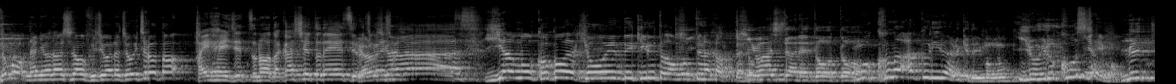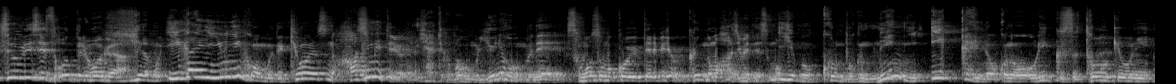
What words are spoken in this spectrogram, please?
どうもなにわ男子の藤原丈一郎とハイハイジェッツの高橋修斗です。よろしくお願いします。いやもうここが共演できるとは思ってなかった来ましたねとうともうこのアクリルあるけど今もういろいろこうしたいもんうめっちゃ嬉しいです本当に僕はいやもう意外にユニフォームで共演するの初めてよね。いやてか僕もユニフォームでそもそもこういうテレビ局来るのも初めてですもういやもうこれ僕年に1回のこのオリックス東京に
